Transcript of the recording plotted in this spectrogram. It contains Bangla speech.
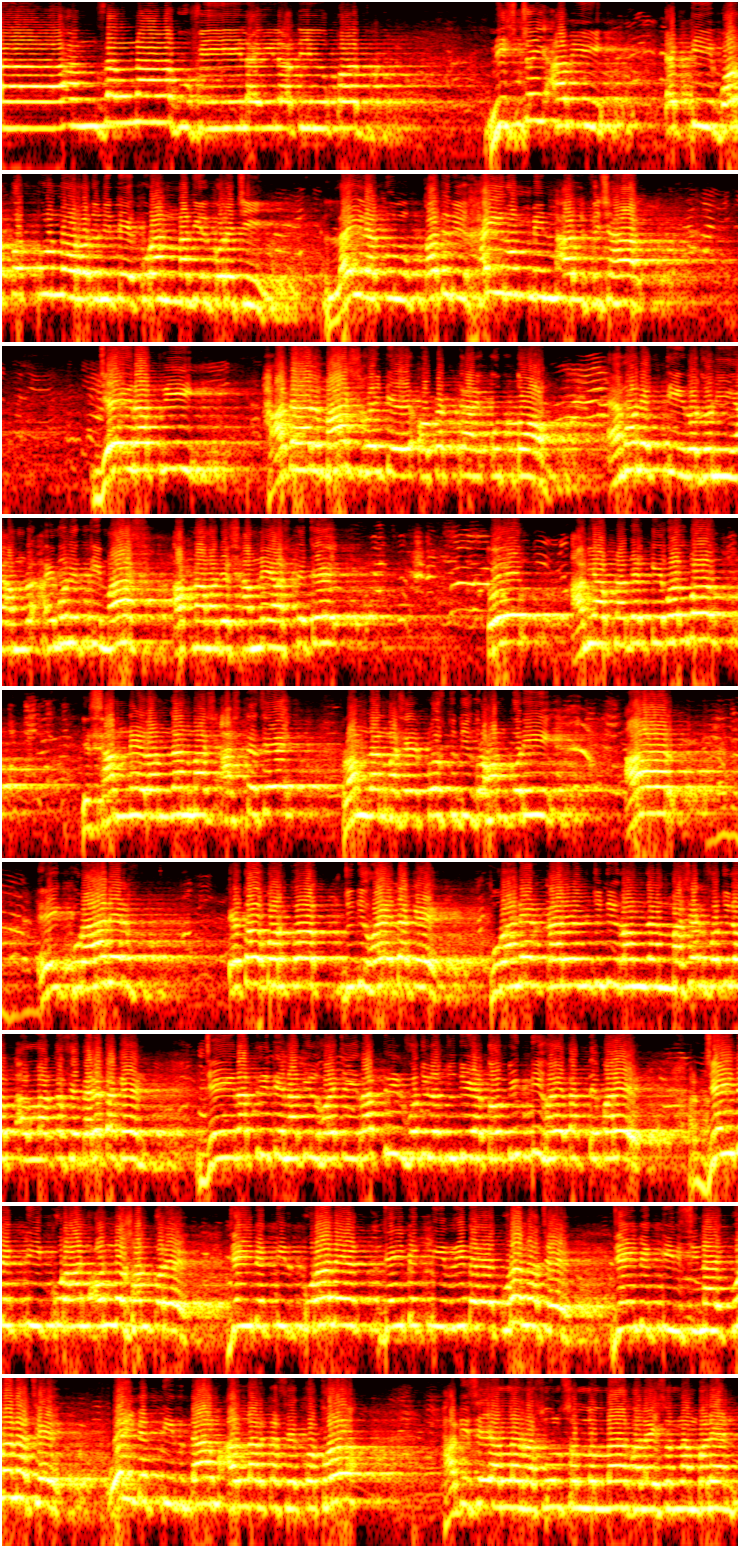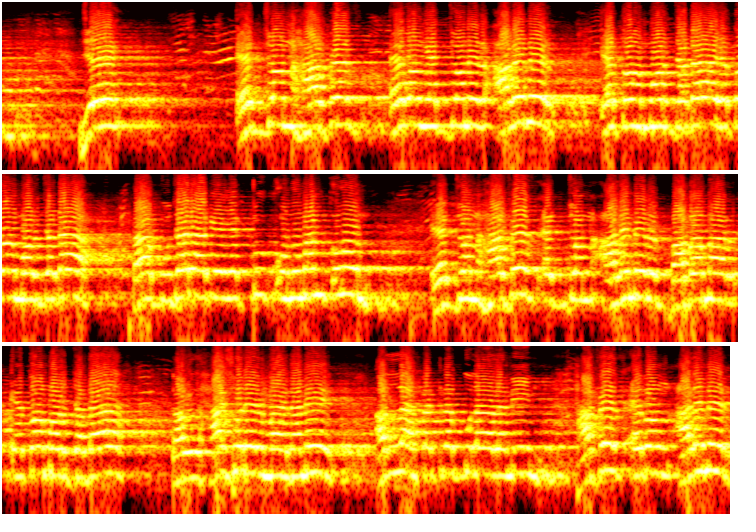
আনজালনাহু ফি লাইলাতিল কদর। নিশ্চয়ই আমি একটি বরকতপূর্ণ রজনীতে কোরআন নাজিল করেছি। যেই রাত্রি হাজার মাস হইতে অপেক্ষায় উত্তম। এমন একটি রজনী আমরা, এমন একটি মাস আপনার আমাদের সামনে আসতেছে। তো আমি আপনাদেরকে বলব যে সামনে রমজান মাস আসতেছে। রমজান মাসের প্রস্তুতি গ্রহণ করি। আর এই কোরআনের এত বরকত যদি হয়ে থাকে, কোরআনের কারণে যদি রমজান মাসের ফজিলত আল্লাহর কাছে বেড়ে থাকেন, যেই রাত্রিতে নাজিল হয়েছে, এই রাত্রির ফজিলত যদি এত বৃদ্ধি হয়ে থাকতে পারে, আর যেই ব্যক্তি কোরআন অন্বেষণ করে, যেই ব্যক্তির কোরআনে, যেই ব্যক্তির হৃদয়ে কোরআন আছে, যেই ব্যক্তির সিনায় কোরআন আছে, ওই ব্যক্তির দাম আল্লাহর কাছে কত হাদিসে আল্লাহ রাসূল সাল্লাম বলেন যে একজন হাফেজ এবং একজনের আলেমের এত মর্যাদা এত মর্যাদা, তা বোঝার আগে একটু অনুমান করুন। একজন হাফেজ, একজন আলেমের বাবা মার এত মর্যাদা? কাল হাসরের ময়দানে আল্লাহ ফাকরাবুল আলমিন হাফেজ এবং আলেমের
